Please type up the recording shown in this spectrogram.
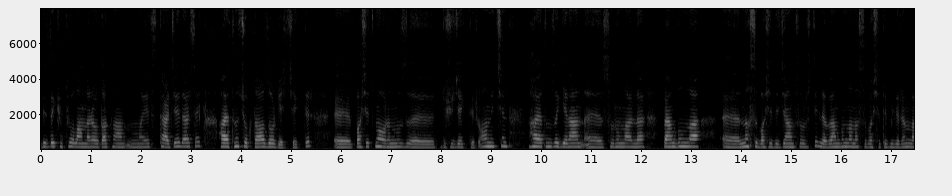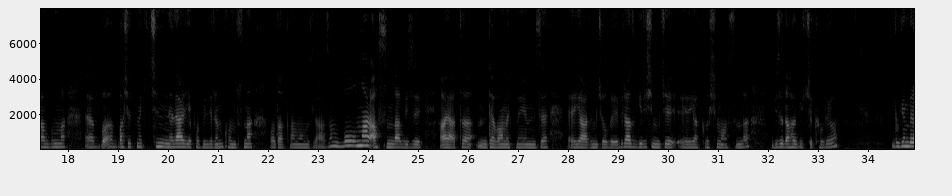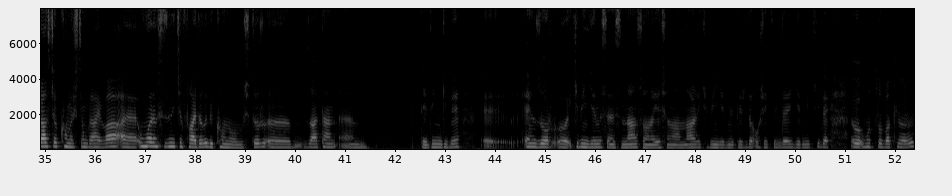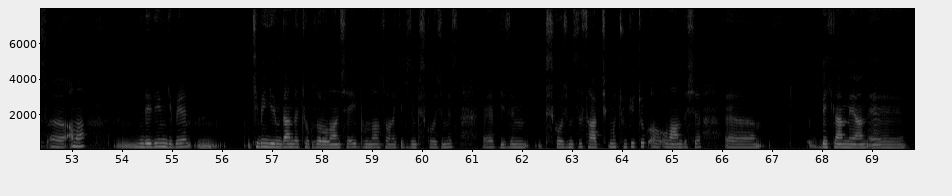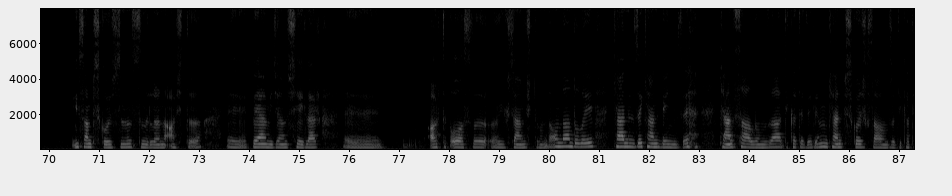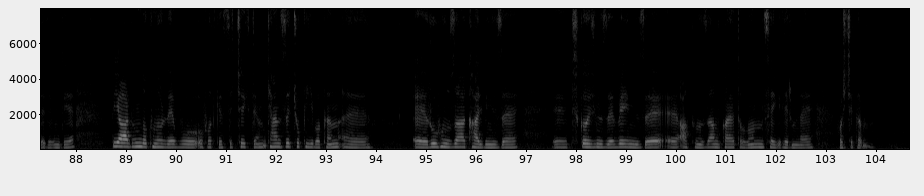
biz de kötü olanlara odaklanmayı tercih edersek hayatımız çok daha zor geçecektir. E, baş etme oranımız düşecektir. Onun için hayatımıza gelen sorunlarla ben bununla e, nasıl baş edeceğim sorusu değil de ben bununla nasıl baş edebilirim, ben bununla e, baş etmek için neler yapabilirim konusuna odaklanmamız lazım. Bunlar aslında bizi hayata devam etmemize e, yardımcı oluyor. Biraz girişimci e, yaklaşım aslında bizi daha güçlü kılıyor. Bugün biraz çok konuştum galiba. E, umarım sizin için faydalı bir konu olmuştur. Zaten dediğim gibi ee, en zor 2020 e, senesinden sonra yaşananlar 2021'de o şekilde 22'de e, umutlu bakıyoruz. Ee, ama dediğim gibi 2020'den de çok zor olan şey bundan sonraki bizim psikolojimiz e, bizim psikolojimize sahip çıkma. Çünkü çok olağan dışı beklenmeyen insan psikolojisinin sınırlarını aştığı e, beğenmeyeceğimiz şeyler e, artık olasılığı e, yükselmiş durumda. Ondan dolayı kendimize, kendi beynimize, kendi sağlığımıza dikkat edelim, kendi psikolojik sağlığımıza dikkat edelim diye bir yardım dokunur diye bu podcast'i çektim. Kendinize çok iyi bakın. E, e, ruhunuza, kalbinize, e, psikolojinize, beyninize, e, aklınıza mukayyet olun sevgilerimle. Hoşçakalın.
